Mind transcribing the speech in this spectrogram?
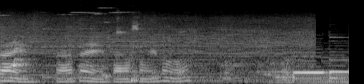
Tay, tatay, takas ng ilong, oh.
